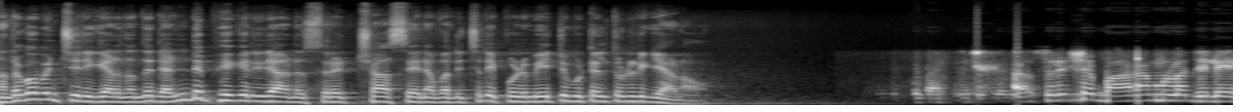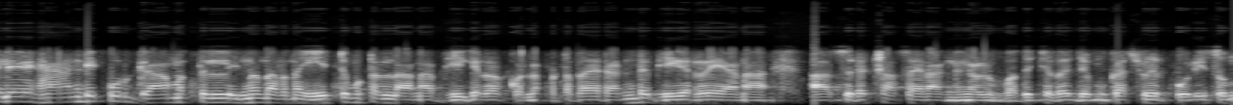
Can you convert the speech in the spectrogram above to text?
നന്ദഗോപൻ ചേരുകയാണെന്നത് രണ്ട് ഭീകരരാണ് സുരക്ഷാ സേന വധിച്ചത്. ഇപ്പോഴും ഏറ്റുമുട്ടൽ തുടരുകയാണോ? സുരേഷ് ബാരാമുള്ള ജില്ലയിലെ ഹാൻഡിപ്പൂർ ഗ്രാമത്തിൽ ഇന്ന് നടന്ന ഏറ്റുമുട്ടലിലാണ് ഭീകരർ കൊല്ലപ്പെട്ടത്. രണ്ട് ഭീകരരെയാണ് സുരക്ഷാ സേനാംഗങ്ങൾ വധിച്ചത്. ജമ്മു കാശ്മീർ പോലീസും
